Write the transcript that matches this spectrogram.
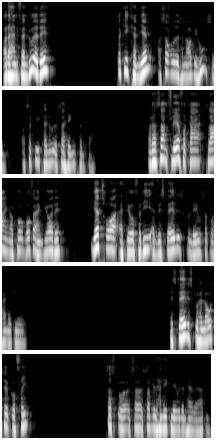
Og da han fandt ud af det, så gik han hjem, og så ryddede han op i huset, og så gik han ud, og så hængte han sig. Og der er sådan flere forklaringer på, hvorfor han gjorde det. Jeg tror, at det var fordi, at hvis David skulle leve, så kunne han ikke leve. Hvis David skulle have lov til at gå fri, så, skulle, så, så vil han ikke leve i den her verden.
